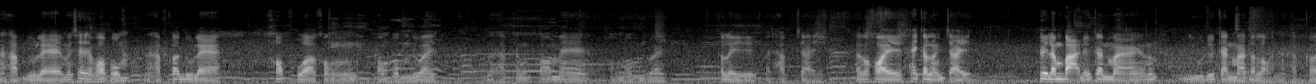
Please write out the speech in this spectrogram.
นะครับ ดูแลไม่ใช่เฉพาะผมนะครับ ก็ดูแลครอบครัวของของผมด้วยนะครับ ทั้งพ่อแม่ของผมด้วย ก็เลยประทับใจ แล้วก็คอยให้กำลังใจเคยลำบากด้วยกันมาอยู่ด้วยกันมาตลอดนะครับ ก็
